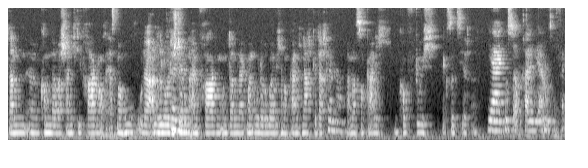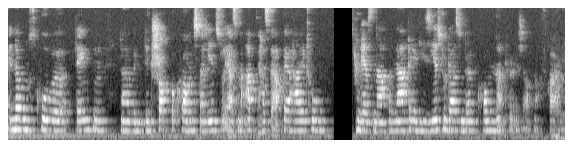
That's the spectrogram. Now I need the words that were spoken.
dann äh, kommen da wahrscheinlich die Fragen auch erstmal hoch oder andere Leute genau. stellen einem Fragen und dann merkt man, oh, darüber habe ich ja noch gar nicht nachgedacht, genau. weil man es noch gar nicht im Kopf durchexerziert hat. Ja, ich musste auch gerade wieder an unsere Veränderungskurve denken. Na, wenn du den Schock bekommst, dann lehnst du erstmal ab, hast du Abwehrhaltung und erst nach und nach realisierst du das und dann kommen natürlich auch noch Fragen.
